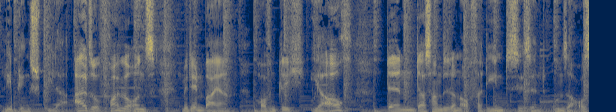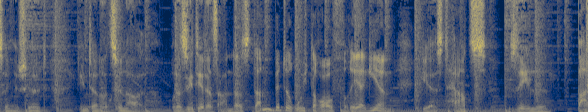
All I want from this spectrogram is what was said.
Lieblingsspieler. Also freuen wir uns mit den Bayern. Hoffentlich ihr auch, denn das haben sie dann auch verdient. Sie sind unser Aushängeschild international. Oder seht ihr das anders? Dann bitte ruhig darauf reagieren. Hier ist Herz, Seele, Ball.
